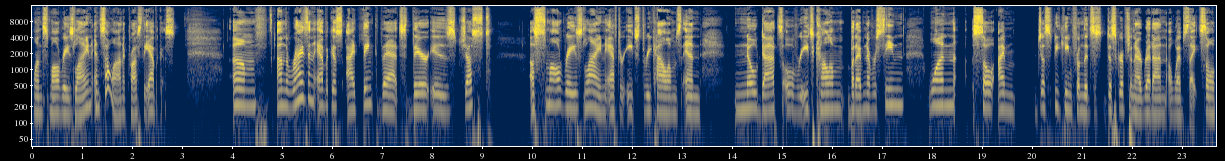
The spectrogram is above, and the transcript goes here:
one small raised line, and so on across the abacus. Um, on the Reizen abacus, I think that there is just a small raised line after each three columns and no dots over each column, but I've never seen one, so I'm just speaking from the description I read on a website. So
